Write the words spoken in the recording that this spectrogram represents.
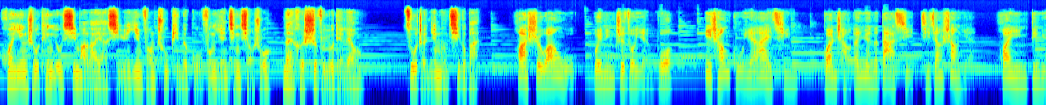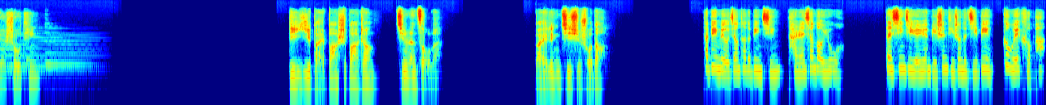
欢迎收听由喜马拉雅喜云音房出品的古风言情小说《奈何师傅有点撩》，作者柠檬七个半，画师晚舞为您制作演播。一场古言爱情、官场恩怨的大戏即将上演，欢迎订阅收听。第一百八十八章，竟然走了。百灵继续说道：“他并没有将他的病情坦然相告于我，但心悸远远比身体上的疾病更为可怕，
